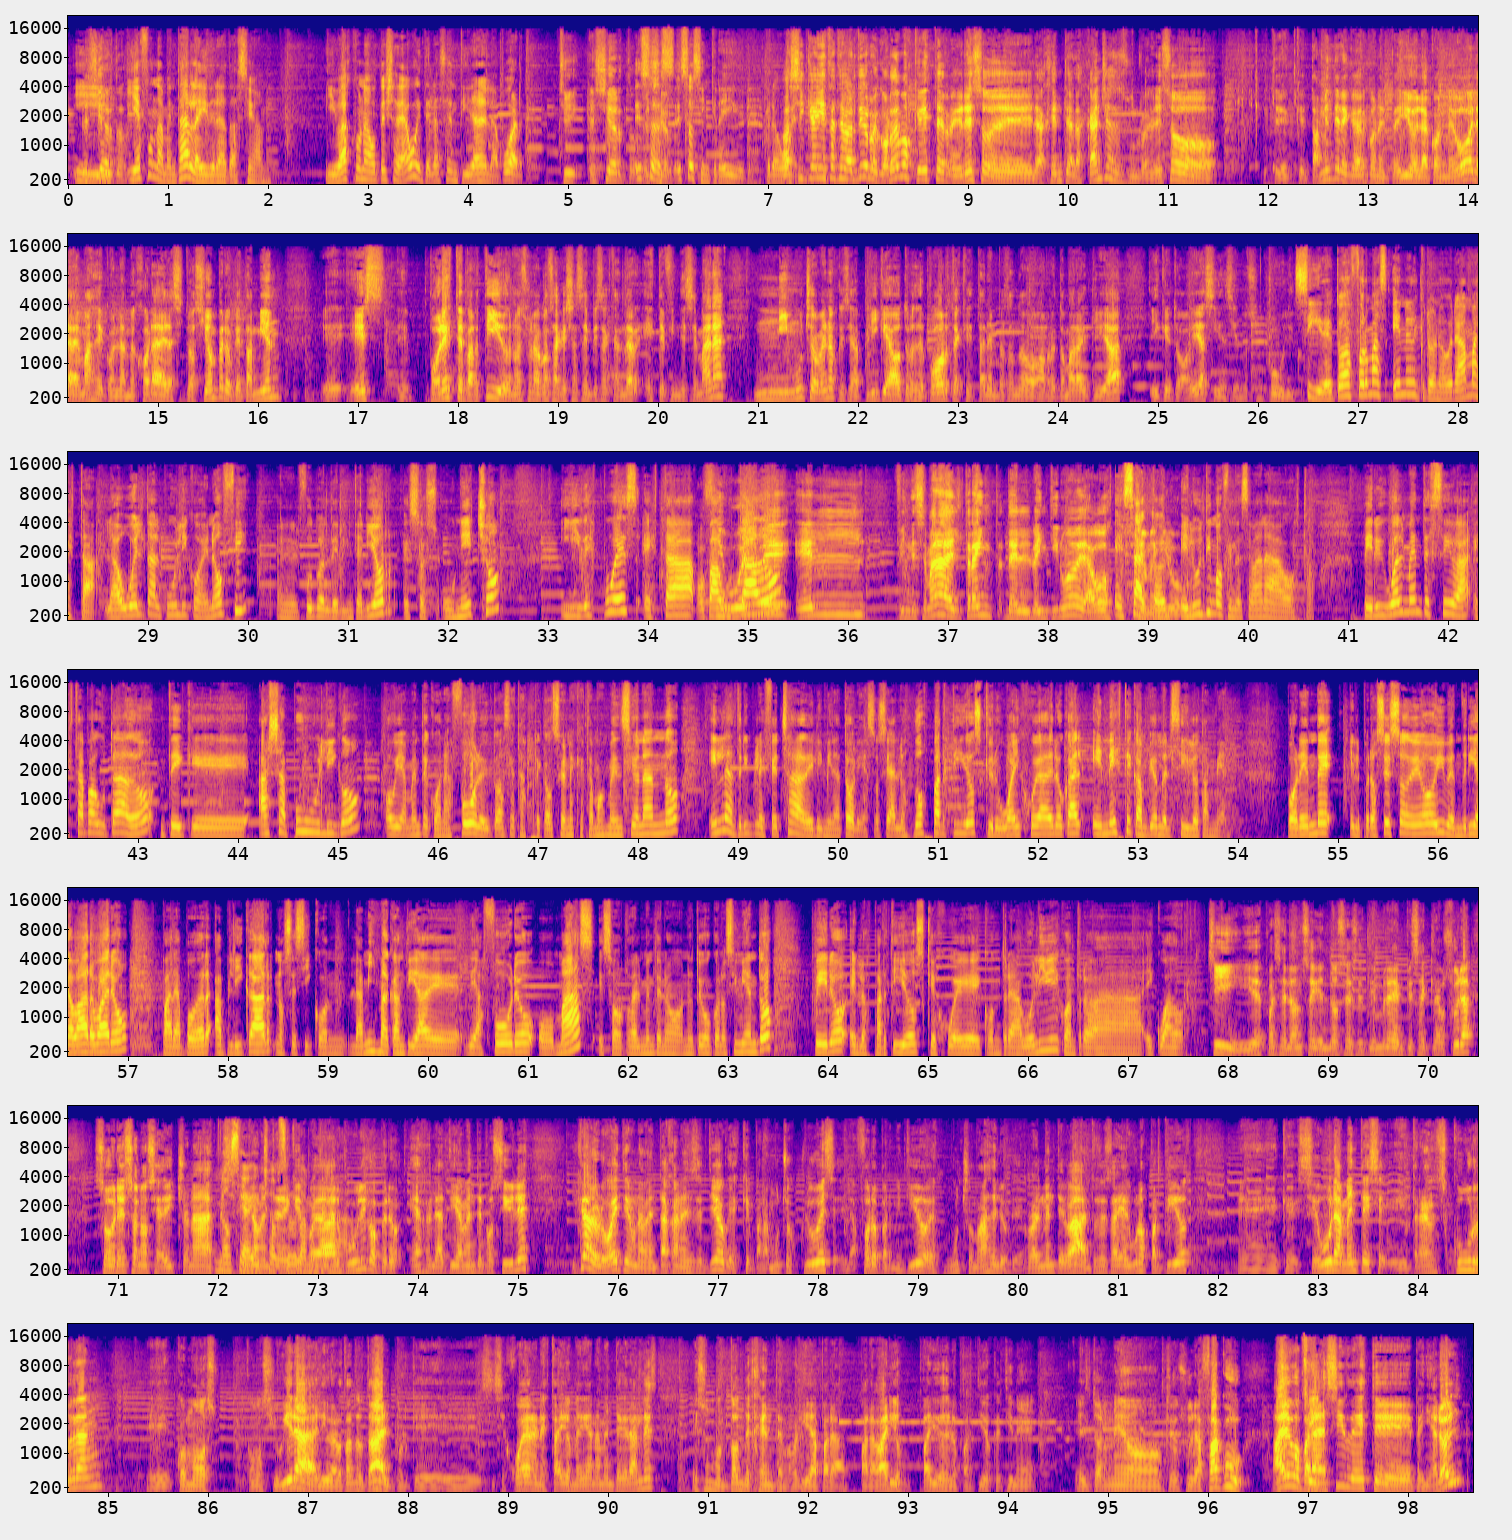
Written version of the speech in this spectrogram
Y Es cierto. y es fundamental la hidratación. Y vas con una botella de agua y te la hacen tirar en la puerta. Sí, es cierto. Eso es es, cierto. eso es increíble. Pero bueno. Así que ahí está este partido. Recordemos que este regreso de la gente a las canchas es un regreso este, que también tiene que ver con el pedido de la Conmebol, además de con la mejora de la situación, pero que también eh, es eh, por este partido, no es una cosa que ya se empieza a extender este fin de semana, ni mucho menos que se aplique a otros deportes que están empezando a retomar actividad y que todavía siguen siendo sin público. Sí, de todas formas, en el cronograma está la vuelta al público en OFI, en el fútbol del interior, eso es un hecho. Y después está Ofi pautado. el fin de semana del 30, del 29 de agosto. si no me Exacto, el último fin de semana de agosto. Pero igualmente, Seba, está pautado de que haya público, obviamente con aforo y todas estas precauciones que estamos mencionando, en la triple fecha de eliminatorias. O sea, los dos partidos que Uruguay juega de local en este campeón del siglo también. Por ende, el proceso de hoy vendría bárbaro para poder aplicar, no sé si con la misma cantidad de, de aforo o más, eso realmente no, no tengo conocimiento, pero en los partidos que juegue contra Bolivia y contra Ecuador. Sí, y después el 11 y el 12 de septiembre empieza el clausura. Sobre eso no se ha dicho nada No específicamente dicho de que pueda haber público, pero es relativamente posible. Y claro, Uruguay tiene una ventaja en ese sentido, que es que para muchos clubes el aforo permitido es mucho más de lo que realmente va. Entonces hay algunos partidos eh, que seguramente se eh, transcurran eh, como, como si hubiera libertad total, porque si se juegan en estadios medianamente grandes, es un montón de gente en realidad para, para varios, varios de los partidos que tiene el torneo clausura. Facu, ¿algo para Sí. decir de este Peñarol?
